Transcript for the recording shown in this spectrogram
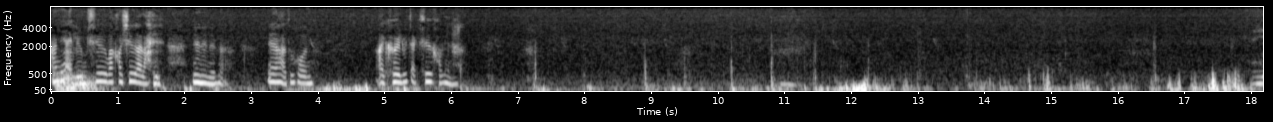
อันนี้ไอลืมชื่อว่าเขาชื่ออะไร เนี่ยเนี่ยเนี่ยค่ะเนี่ยค่ะทุกคนไอเคยรู้จักชื่อเขาอยู่นะ นี่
